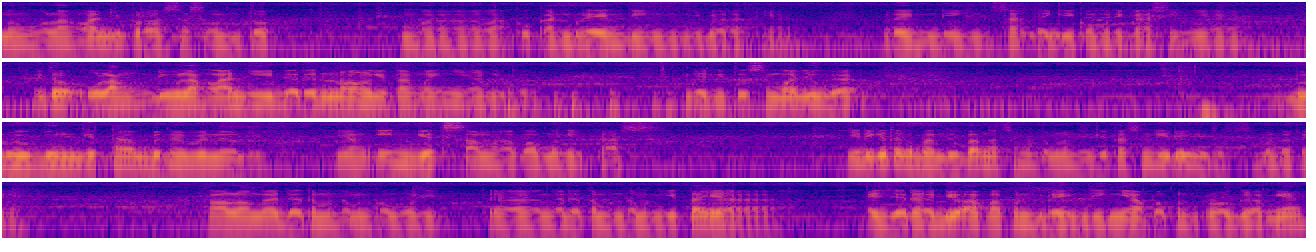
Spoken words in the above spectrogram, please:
mengulang lagi proses untuk melakukan branding ibaratnya. Branding strategi komunikasinya. Itu ulang diulang lagi dari nol kita mainnya gitu. Dan itu semua juga berhubung kita bener-bener yang engage sama komunitas. Jadi kita kebantu banget sama teman-teman kita sendiri gitu sebenarnya. Kalau nggak ada teman-teman komunitas nggak ada teman-teman kita ya Eja Radio apa pun brandingnya apa pun programnya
